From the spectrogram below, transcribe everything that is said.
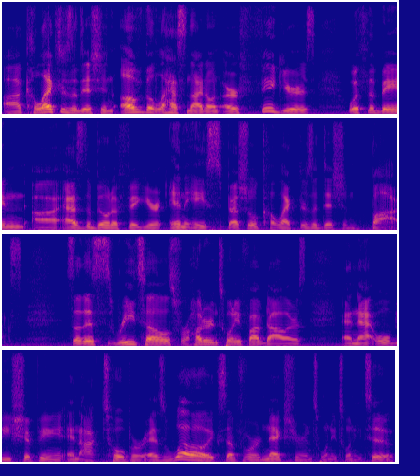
Uh, collector's edition of the Last Night on Earth figures with the Bane uh, as the build a figure in a special collector's edition box. So this retails for $125 and that will be shipping in October as well, except for next year in 2022.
